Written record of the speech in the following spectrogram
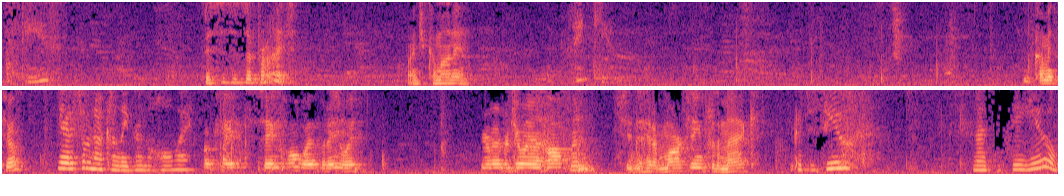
Steve? this is a surprise. Why don't you come on in? Thank you. You coming too? Yes, I'm not going to leave her in the hallway. Okay, it's a safe hallway, but anyway. You remember Joanna Hoffman? She's the head of marketing for the Mac. Good to see you. Nice to see you.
